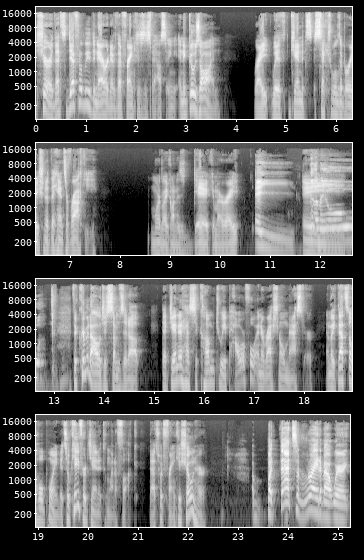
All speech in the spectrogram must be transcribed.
Sure, that's definitely the narrative that Frank is espousing, and it goes on, right, with Janet's sexual liberation at the hands of Rocky. More like on his dick, am I right? Hey. Hey. LMAO. The criminologist sums it up that Janet has succumbed to a powerful and irrational master. And like that's the whole point. It's okay for Janet to want to fuck. That's what Frank has shown her. Uh, but that's right about where it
